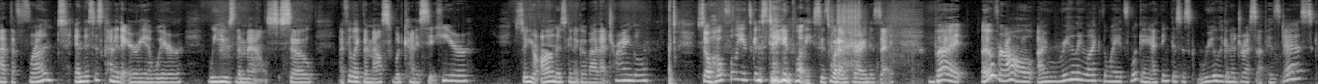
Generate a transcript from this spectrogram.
at the front, and this is kind of the area where we use the mouse. So I feel like the mouse would kind of sit here. So your arm is going to go by that triangle. So hopefully it's going to stay in place, is what I'm trying to say. But overall, I really like the way it's looking. I think this is really going to dress up his desk.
